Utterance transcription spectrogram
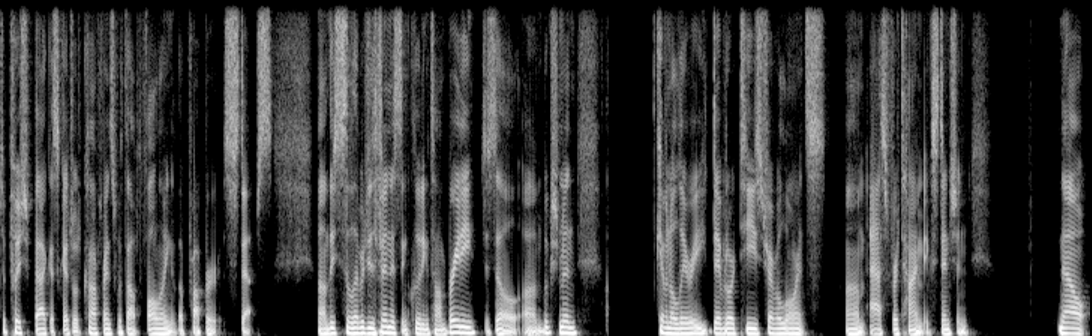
to push back a scheduled conference without following the proper steps. Um, these celebrity defendants, including Tom Brady, Gisele um, Bündchen, Kevin O'Leary, David Ortiz, Trevor Lawrence, um, asked for time extension. Now,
